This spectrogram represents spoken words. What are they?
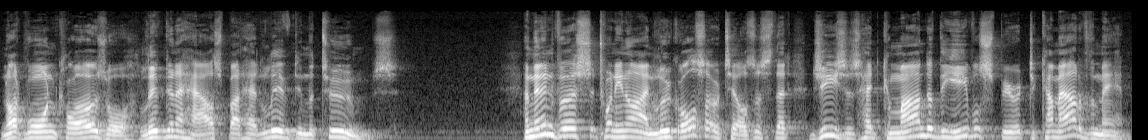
not worn clothes or lived in a house, but had lived in the tombs. And then in verse 29, Luke also tells us that Jesus had commanded the evil spirit to come out of the man.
